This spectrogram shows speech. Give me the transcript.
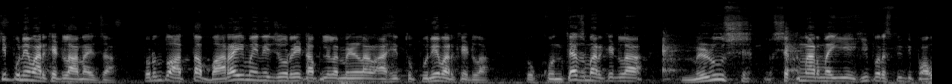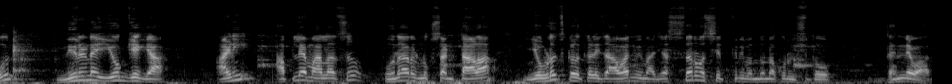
की पुणे मार्केटला आणायचा? परंतु आत्ता बाराही महिने जो रेट आपल्याला मिळणार आहे तो पुणे मार्केटला तो कोणत्याच मार्केटला मिळू शक शकणार नाही आहे ही परिस्थिती पाहून निर्णय योग्य घ्या. आणि आपल्या मालाचं होणारं नुकसान टाळा एवढंच कळकळीचं आव्हान मी माझ्या सर्व शेतकरी बंधूंना करू इच्छितो. धन्यवाद.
